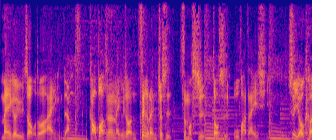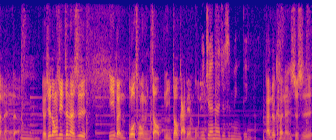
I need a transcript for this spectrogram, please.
每个宇宙我都爱你这样子，嗯。搞不好真的每个宇宙你这个人就是什么事嗯。都是无法在一起，嗯。是有可能的。嗯，有些东西真的是一本多重宇宙你都改变不了。你，觉得那就是命定了？那就可能就是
